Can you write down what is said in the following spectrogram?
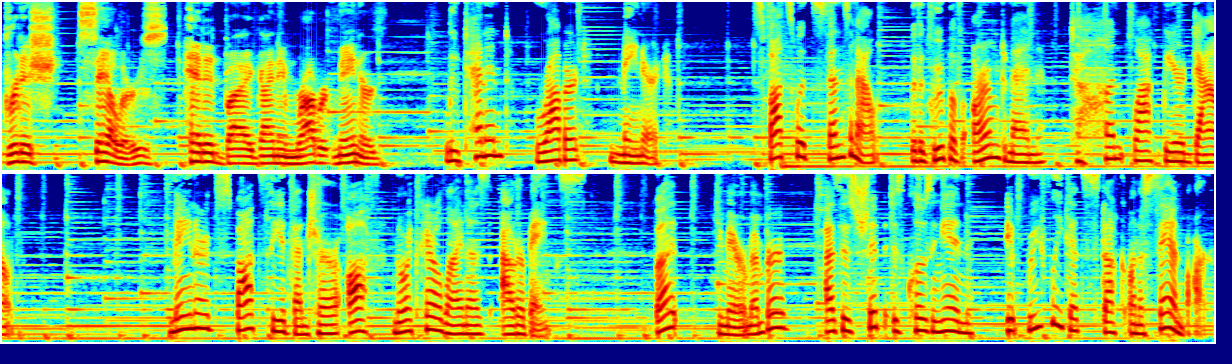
British sailors headed by a guy named Robert Maynard. Lieutenant Robert Maynard. Spotswood sends him out with a group of armed men to hunt Blackbeard down. Maynard spots the adventure off North Carolina's Outer Banks. But, you may remember, as his ship is closing in, it briefly gets stuck on a sandbar.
